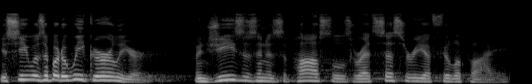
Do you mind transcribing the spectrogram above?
You see, it was about a week earlier when Jesus and his apostles were at Caesarea Philippi.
